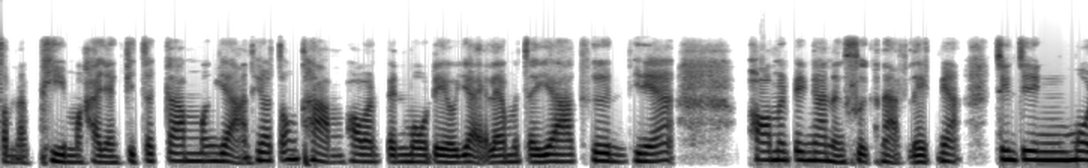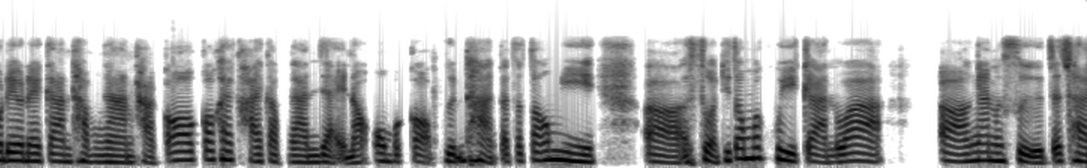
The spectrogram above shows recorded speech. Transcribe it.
สำนักพิมพ์อะค่ะอย่างกิจกรรมบางอย่างที่เราต้องทำพอมันเป็นโมเดลใหญ่แล้วมันจะยากขึ้น ทีเนี้ยพอมันเป็นงานหนังสือขนาดเล็กเนี่ยจริง ๆ โมเดลในการทำงานค่ะ ก็ก็คล้ายๆ กับงานใหญ่เนาะองค์ประกอบพื้นฐานก็จะต้องมีส่วนที่ต้องมาคุยกันว่างานหนังสือจะใช้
